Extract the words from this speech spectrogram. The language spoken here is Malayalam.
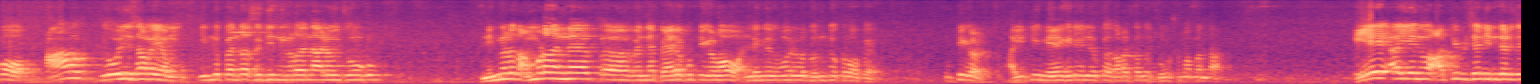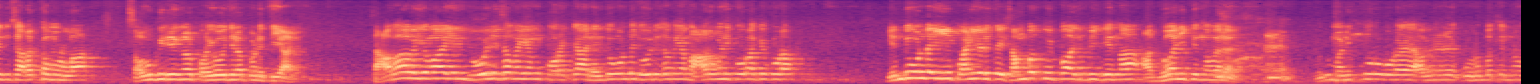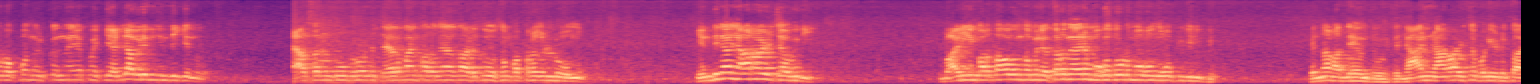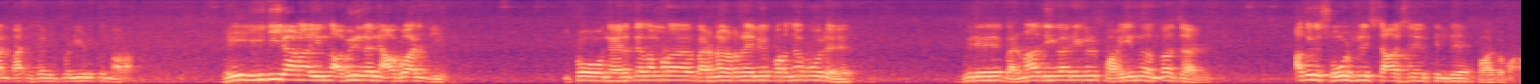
ഇപ്പോ ആ ജോലി സമയം ഇന്നിപ്പോ എന്താ സ്ഥിതി? നിങ്ങൾ തന്നെ ആലോചിച്ച് നോക്കൂ. നിങ്ങൾ നമ്മുടെ തന്നെ പിന്നെ പേരക്കുട്ടികളോ അല്ലെങ്കിൽ ഇതുപോലുള്ള ബന്ധുക്കളോ ഒക്കെ കുട്ടികൾ ഐ ടി മേഖലയിലൊക്കെ നടക്കുന്ന ചൂഷണം എന്താണ്? എ ഐ എന്ന് ആർട്ടിഫിഷ്യൽ ഇന്റലിജൻസ് അടക്കമുള്ള സൗകര്യങ്ങൾ പ്രയോജനപ്പെടുത്തിയാൽ സ്വാഭാവികമായും ജോലി സമയം കുറയ്ക്കാൻ എന്തുകൊണ്ട് ജോലി സമയം ആറു മണിക്കൂറാക്കിക്കൂടാ? എന്തുകൊണ്ട് ഈ പണിയെടുത്ത് സമ്പത്ത് ഉത്പാദിപ്പിക്കുന്ന അധ്വാനിക്കുന്നവന് ഒരു മണിക്കൂർ കൂടെ അവരുടെ കുടുംബത്തിനോടൊപ്പം നിൽക്കുന്നതിനെ പറ്റി എല്ലാവരും ചിന്തിക്കുന്നത് വ്യാസനം ഗ്രൂപ്പിലോട്ട് ചെയർമാൻ പറഞ്ഞത് അടുത്ത ദിവസം പത്രങ്ങളിൽ വന്നു. എന്തിനാ ഞായറാഴ്ച അവധി? ഭാര്യയും ഭർത്താവും തമ്മിൽ എത്ര നേരം മുഖത്തോട് മുഖം നോക്കിയിരിക്കും? എന്നാണ് അദ്ദേഹം ചോദിച്ചത്. ഞാൻ ഞായറാഴ്ച പണിയെടുക്കാൻ പണിയെടുക്കുന്ന ആളാണ്. ഈ രീതിയിലാണ് ഇന്ന് അവർ തന്നെ ആഹ്വാനം ചെയ്യുന്നത്. ഇപ്പോൾ നേരത്തെ നമ്മൾ ഭരണഘടനയിൽ പറഞ്ഞ പോലെ ഇവർ ഭരണാധികാരികൾ പറയുന്നത് എന്താ വെച്ചാൽ അതൊരു സോഷ്യലിസ്റ്റ് ആശയത്തിന്റെ ഭാഗമാണ്.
